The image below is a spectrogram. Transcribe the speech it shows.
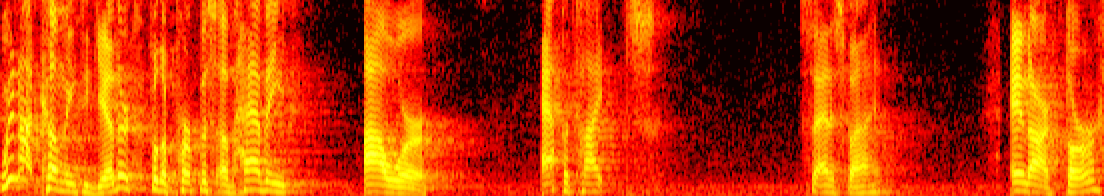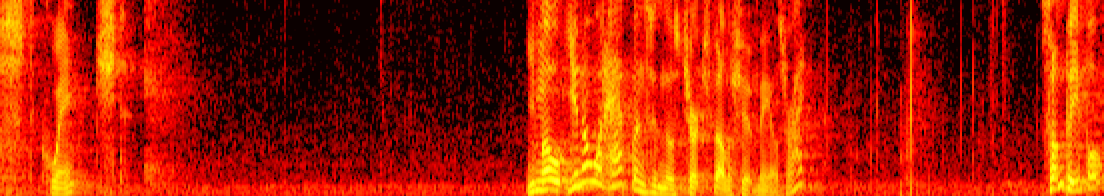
we're not coming together for the purpose of having our appetites satisfied and our thirst quenched. You know, you know what happens in those church fellowship meals, right? Some people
